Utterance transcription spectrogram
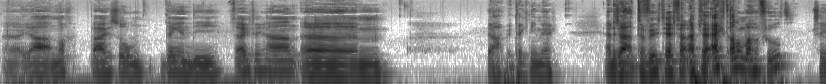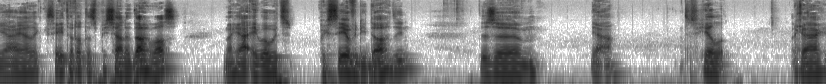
eh, ja, nog een paar zo'n dingen die verder gaan. Ja, weet ik niet meer. En dus ja, toen vroeg hij van, heb je echt allemaal gevoeld? Ik zei, ja, ja, ik zei toch dat het een speciale dag was. Maar ja, ik wou het per se over die dag doen. Dus ehm, ja, het is heel graag.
